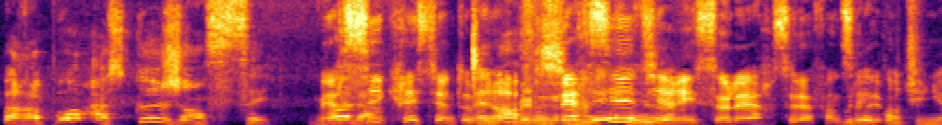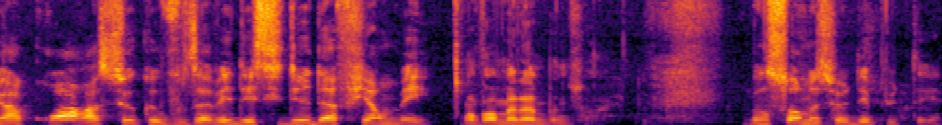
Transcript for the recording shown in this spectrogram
Par rapport à ce que j'en sais. Merci Christiane Taubira. Merci, merci Thierry Solaire. C'est la fin de Vous voulez continuer à croire à ce que vous avez décidé d'affirmer. Au revoir Madame, bonne soirée. Bonsoir Monsieur le député.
